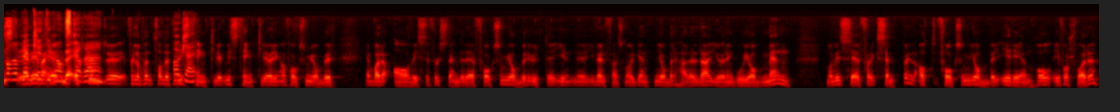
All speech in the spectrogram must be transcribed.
Bare vent litt, Støre. Det er grann, punkt, For å ta dette okay. mistenkeliggjøring av folk som jobber. Jeg bare avviser fullstendig det. Folk som jobber ute i, i Velferds-Norge, enten jobber her eller der, gjør en god jobb. Men når vi ser f.eks. at folk som jobber i renhold i Forsvaret,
